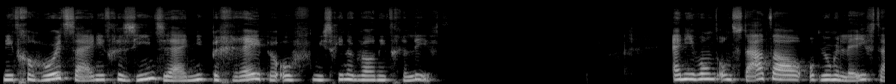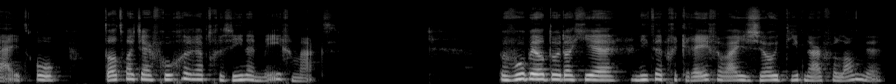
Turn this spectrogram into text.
niet gehoord zijn, niet gezien zijn, niet begrepen of misschien ook wel niet geliefd. En die wond ontstaat al op jonge leeftijd, op dat wat jij vroeger hebt gezien en meegemaakt. Bijvoorbeeld doordat je niet hebt gekregen waar je zo diep naar verlangde.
